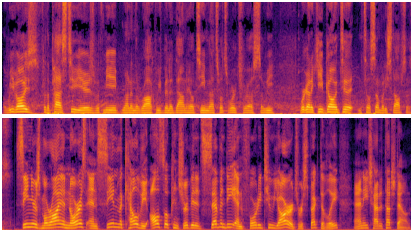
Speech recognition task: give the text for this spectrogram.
We've always, for the past two years, with me running the rock, we've been a downhill team. That's what's worked for us. So we, we're going to keep going to it until somebody stops us. Seniors Mariah Norris and Cian McKelvey also contributed 70 and 42 yards, respectively, and each had a touchdown.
